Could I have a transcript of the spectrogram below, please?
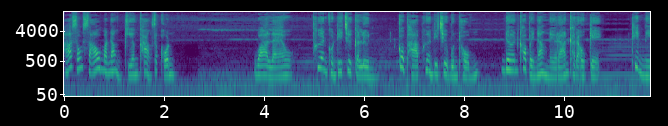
หาสาวๆมานั่งเคียงข้างสักคน ว่าแล้วเพื่อนคนที่ชื่อกะลึน ก็พาเพื่อนที่ชื่อบุญถม เดินเข้าไปนั่งในร้านคาราโอเกะที่มี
